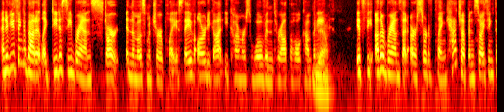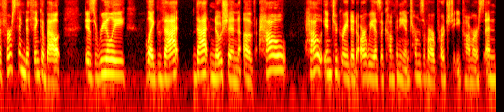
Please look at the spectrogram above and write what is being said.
And if you think about it, like D2C brands start in the most mature place. They've already got e-commerce woven throughout the whole company. Yeah it's the other brands that are sort of playing catch up. And so i think the first thing to think about is really like that that notion of how how integrated are we as a company in terms of our approach to e-commerce? And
